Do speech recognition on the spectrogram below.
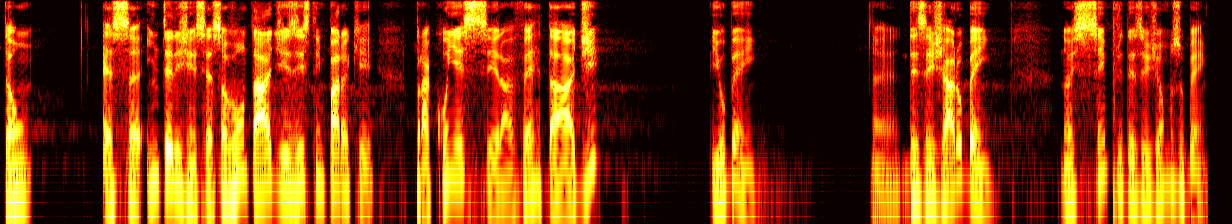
Então, essa inteligência e essa vontade existem para quê? Para conhecer a verdade e o bem né, desejar o bem. Nós sempre desejamos o bem,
